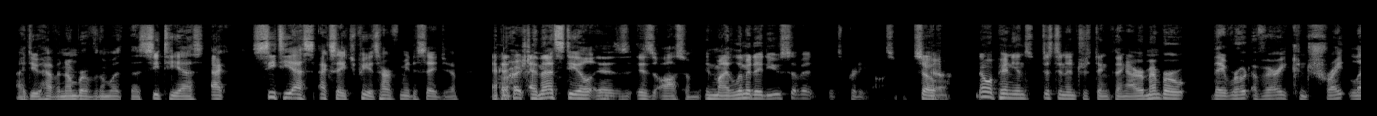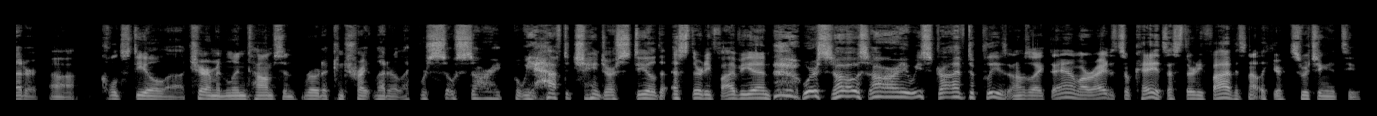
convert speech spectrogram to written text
I do have a number of them with the CTS X, CTS XHP. It's hard for me to say, Jim. And, Right. and that steel is is awesome. In my limited use of it, it's pretty awesome. So Yeah. No opinions, just an interesting thing. I remember they wrote a very contrite letter. Uh, Cold Steel uh, Chairman Lynn Thompson wrote a contrite letter like, "We're so sorry, but we have to change our steel to S35VN. We're so sorry. We strive to please." And I was like, "Damn, all right, it's okay. It's S35. It's not like you're switching it to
